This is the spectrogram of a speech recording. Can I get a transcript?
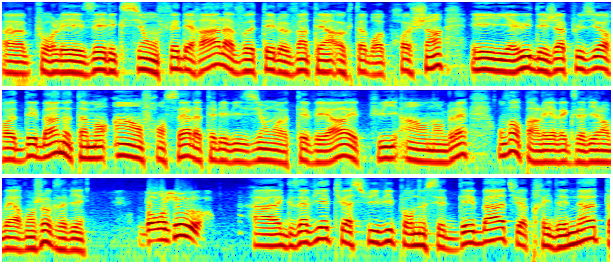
euh, pour les élections fédérales à voter le 21 octobre prochain et il y a eu déjà plusieurs débats, notamment un en français à la télévision euh, TVA et puis un en anglais. On va en parler avec Xavier Lambert. Bonjour Xavier. Bonjour. Euh, Xavier, tu as suivi pour nous ces débats, tu as pris des notes.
